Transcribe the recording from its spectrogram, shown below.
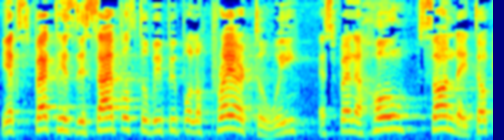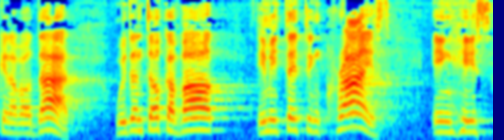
he expect his disciples to be people of prayer too. We spent a whole Sunday talking about that. We then talk about imitating Christ in his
